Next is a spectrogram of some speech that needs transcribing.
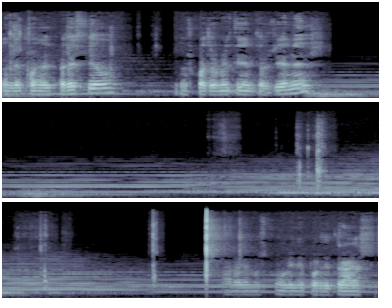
donde pone el precio, unos 4.500 yenes. Ahora vemos cómo viene por detrás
